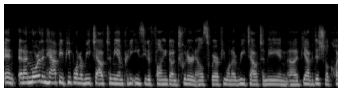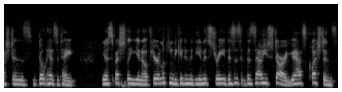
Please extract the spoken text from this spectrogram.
And and I'm more than happy. People want to reach out to me. I'm pretty easy to find on Twitter and elsewhere. If you want to reach out to me, and uh, if you have additional questions, don't hesitate. You know, especially you know if you're looking to get into the industry, this is this is how you start. You ask questions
